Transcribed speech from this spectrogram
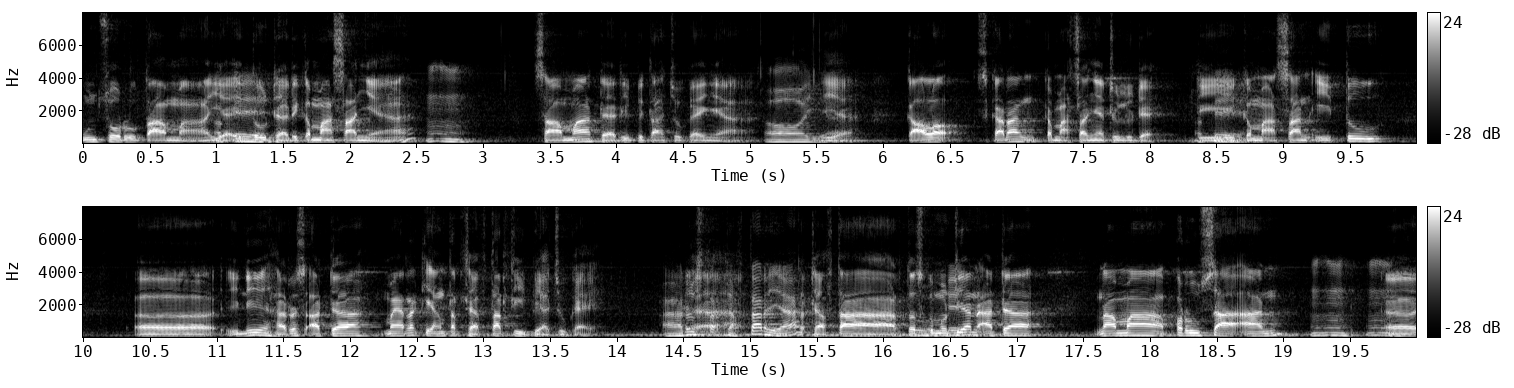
unsur utama Oke. yaitu dari kemasannya Mm-mm. sama dari pita cukainya. Oh iya. Iya. Kalau sekarang kemasannya dulu deh. Di kemasan itu eh, ini harus ada merek yang terdaftar di bea cukai. Harus Ya, terdaftar ya. Terdaftar. Terus Oke. kemudian ada nama perusahaan mm. eh,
